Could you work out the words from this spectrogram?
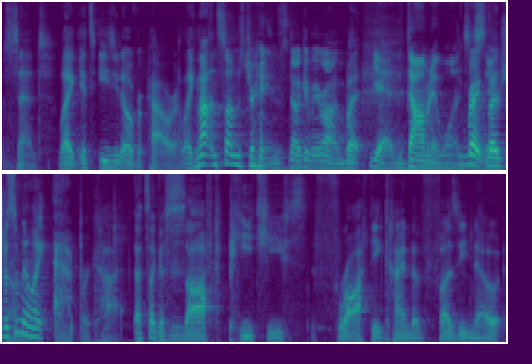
scent. Like it's easy to overpower. Like not in some strains, don't get me wrong, but Yeah, the dominant ones. right, but, but something like apricot. That's like a mm-hmm. soft, peachy, frothy kind of fuzzy note,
